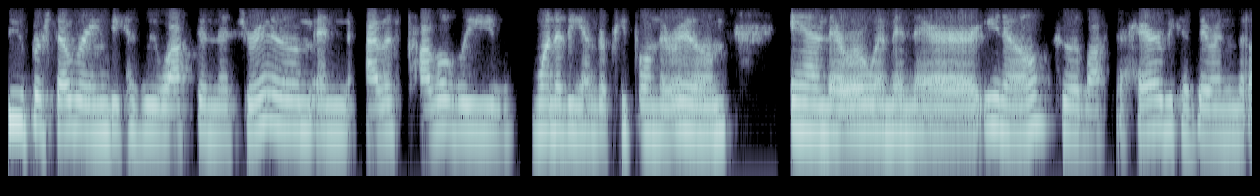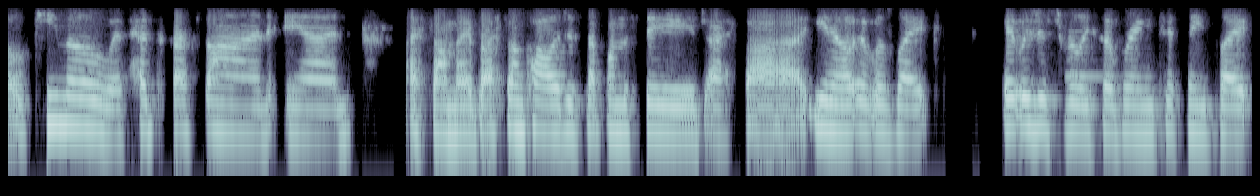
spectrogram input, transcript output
super sobering because we walked in this room and I was probably one of the younger people in the room. And there were women there, you know, who had lost their hair because they were in the middle of chemo with headscarves on. And I saw my breast oncologist up on the stage. I saw, you know, it was like it was just really sobering to think like,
